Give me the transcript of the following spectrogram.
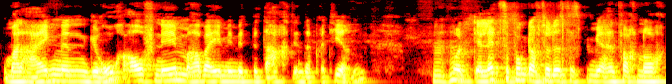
und mal eigenen Geruch aufnehmen, aber eben mit Bedacht interpretieren. Mhm. Und der letzte Punkt auf der Liste ist bei mir einfach noch,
